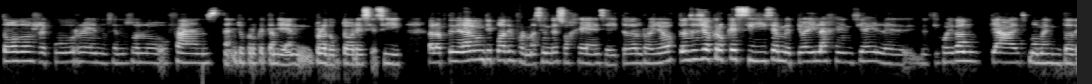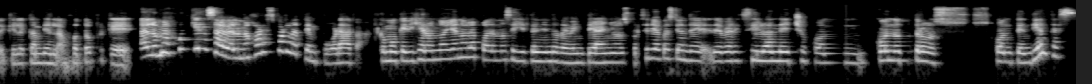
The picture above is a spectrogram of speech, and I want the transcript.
todos recurren, o sea, no solo fans, yo creo que también productores y así, para obtener algún tipo de información de su agencia y todo el rollo. Entonces yo creo que sí se metió ahí la agencia y le, dijo, oigan, ya es momento de que le cambien la foto, porque a lo mejor, quién sabe, a lo mejor es por la temporada. Como que dijeron, no, ya no la podemos seguir teniendo de 20 años, porque sería cuestión de, de ver si lo han hecho con, con otros contendientes.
